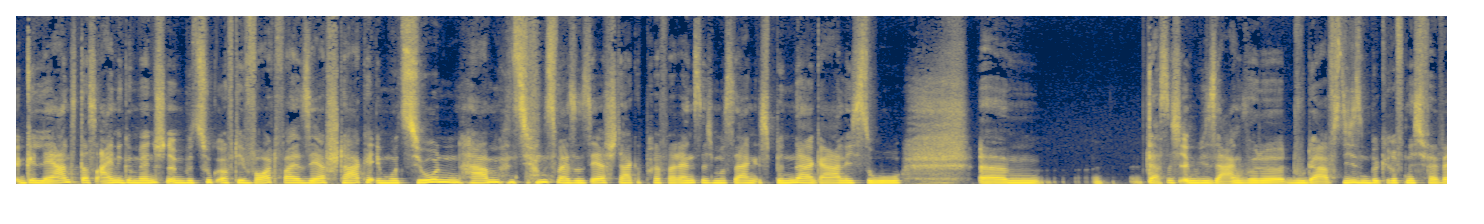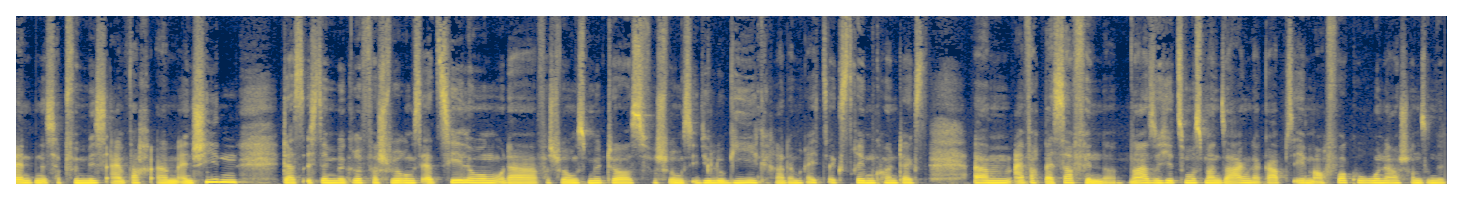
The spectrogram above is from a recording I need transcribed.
gelernt, dass einige Menschen in Bezug auf die Wortwahl sehr starke Emotionen haben, beziehungsweise sehr starke Präferenzen. Ich muss sagen, ich bin da gar nicht so ähm, dass ich irgendwie sagen würde, du darfst diesen Begriff nicht verwenden. Ich habe für mich einfach ähm, entschieden, dass ich den Begriff Verschwörungserzählung oder Verschwörungsmythos, Verschwörungsideologie, gerade im rechtsextremen Kontext, ähm, einfach besser finde. Na, also hierzu muss man sagen, da gab es eben auch vor Corona schon so eine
